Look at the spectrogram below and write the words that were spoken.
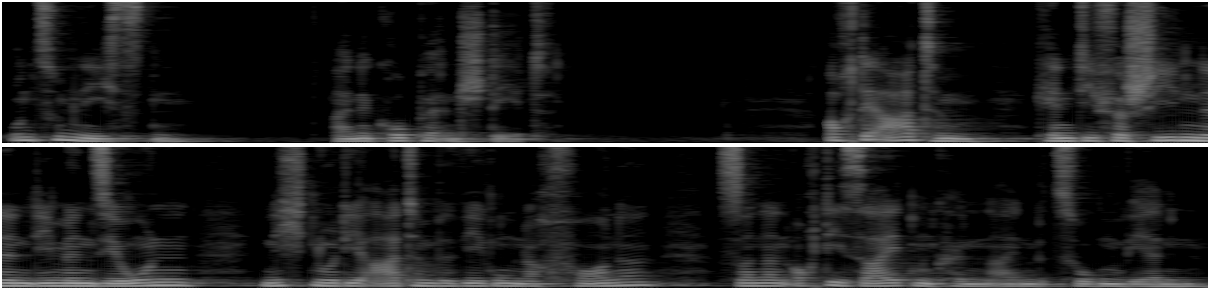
und zum nächsten. Eine Gruppe entsteht. Auch der Atem kennt die verschiedenen Dimensionen, nicht nur die Atembewegung nach vorne, sondern auch die Seiten können einbezogen werden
